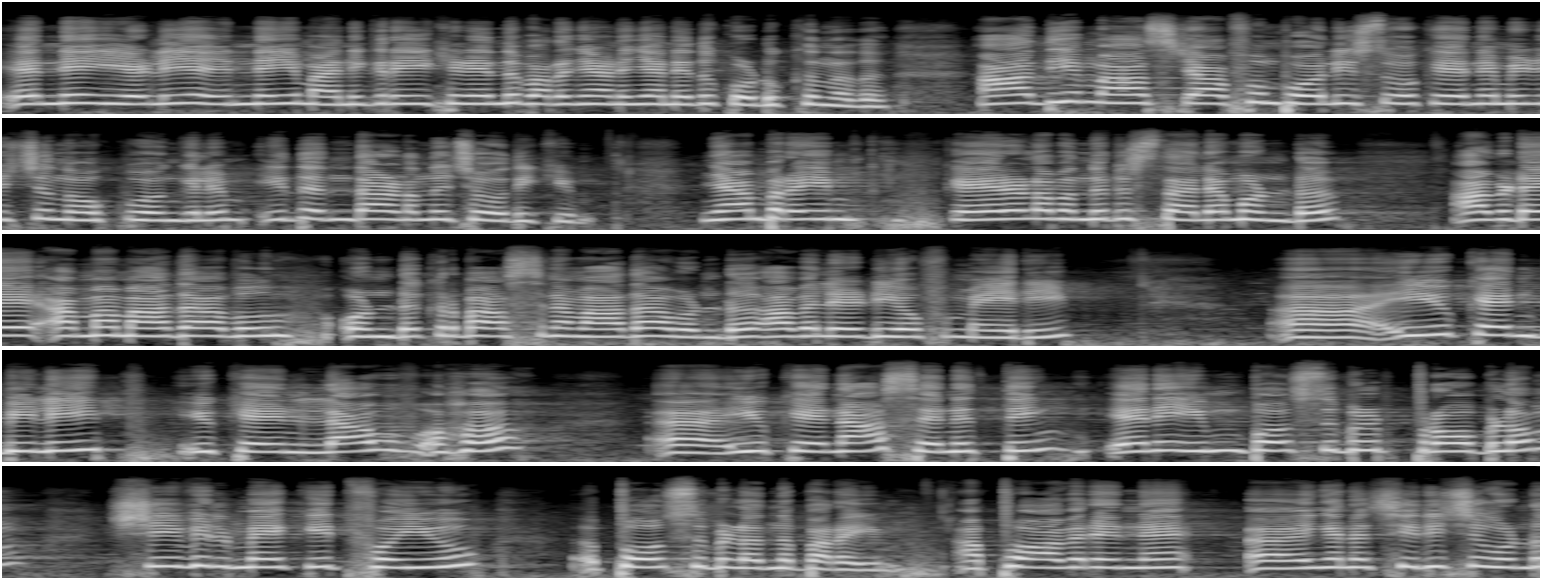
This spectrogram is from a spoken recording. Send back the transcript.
എന്നെ എളിയ എന്നെയും അനുഗ്രഹിക്കണേന്ന് പറഞ്ഞാണ് ഞാനിത് കൊടുക്കുന്നത്. ആദ്യം ആ സ്റ്റാഫും പോലീസും ഒക്കെ എന്നെ മിഴിച്ചു നോക്കുമെങ്കിലും ഇതെന്താണെന്ന് ചോദിക്കും. ഞാൻ പറയും കേരളം എന്നൊരു സ്ഥലമുണ്ട്. അവിടെ അമ്മ മാതാവ് ഉണ്ട് കൃപാസന മാതാവുണ്ട് our lady of Mary you can believe you can love her you can ask anything, any impossible problem, she will make it for you possible എന്ന് പറയും. അപ്പോൾ അവരെന്നെ ആ, ഇങ്ങനെ ചിരിച്ചുകൊണ്ട്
